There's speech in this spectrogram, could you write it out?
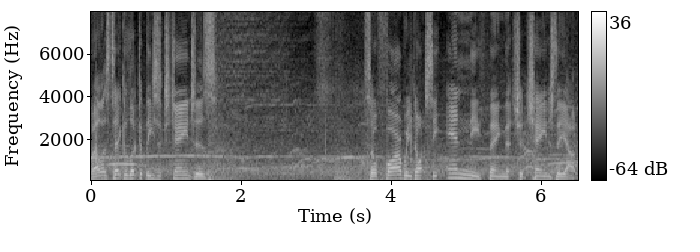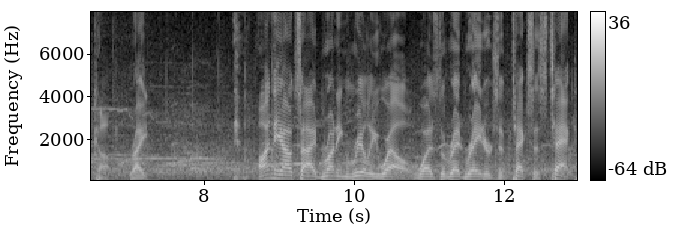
Well, let's take a look at these exchanges. So far, we don't see anything that should change the outcome. Right. On the outside, running really well, was the Red Raiders of Texas Tech.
